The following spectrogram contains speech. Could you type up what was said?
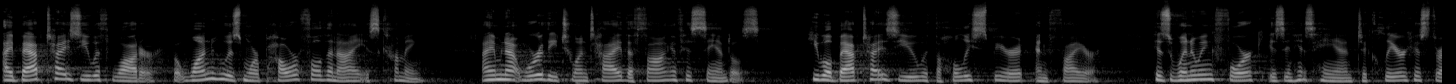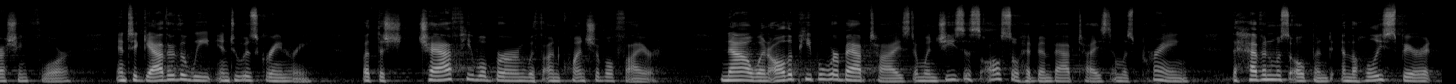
I baptize you with water, but one who is more powerful than I is coming. I am not worthy to untie the thong of his sandals. He will baptize you with the Holy Spirit and fire. His winnowing fork is in his hand to clear his threshing floor and to gather the wheat into his granary, but the chaff he will burn with unquenchable fire. Now, when all the people were baptized, and when Jesus also had been baptized and was praying, the heaven was opened, and the Holy Spirit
